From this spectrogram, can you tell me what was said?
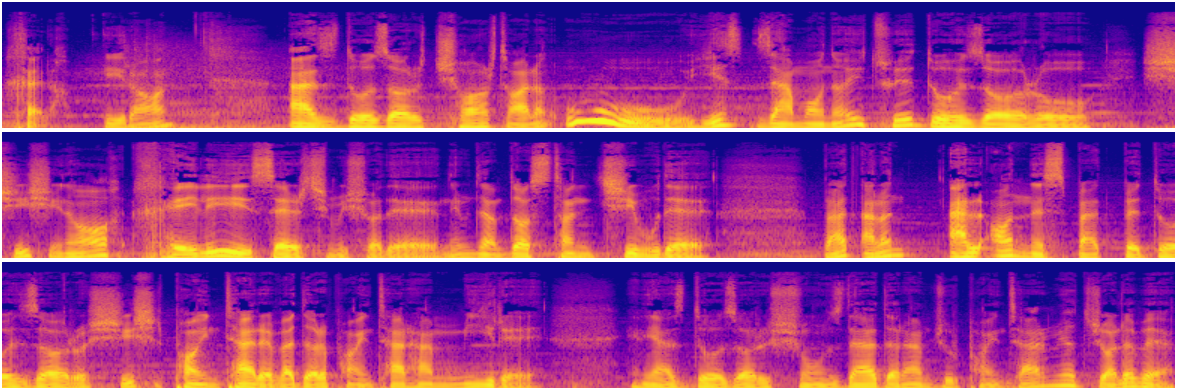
خیلی خوب. ایران. از 2004 تا الان. او یه زمانایی توی 2006 اینا خیلی سرچ می شده نمی‌دونم داستان چی بوده. بعد الان الان نسبت به 2006 پایینتره و داره پایینتر هم میره. یعنی از 2016 داره هم جور پایینتر میاد. جالبه.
